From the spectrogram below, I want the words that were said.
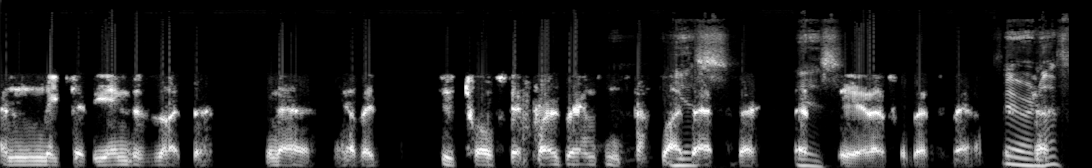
and meets at the end of like the you know how they do twelve step programs and stuff like that. So that's, Yes. yeah, that's what that's about. Fair Uh, enough.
